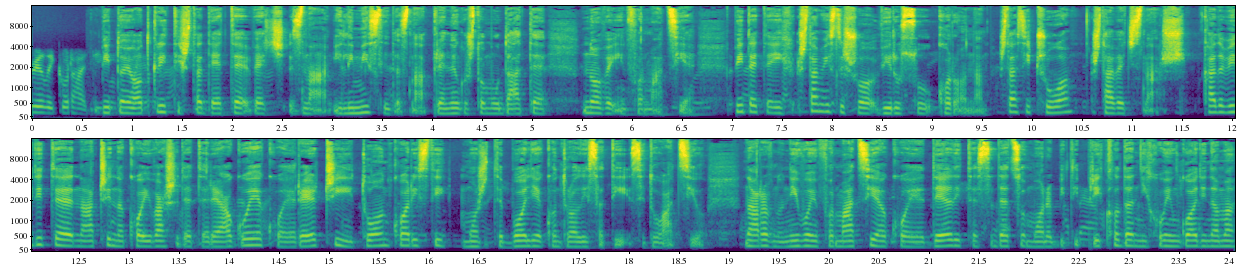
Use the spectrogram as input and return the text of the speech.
really good idea. Bitno je otkriti šta dete već zna ili misli da zna pre nego što mu date nove informacije. Pitajte ih šta misliš o virusu korona? Šta si čuo? Šta već znaš? Kada vidite način na koji vaše dete reaguje, koje reči i ton koristi, možete bolje kontrolisati situaciju. Naravno, nivo informacija koje delite sa decom mora biti prikladan njihovim godinama.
